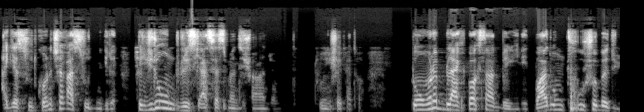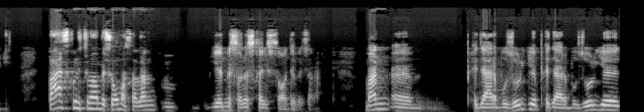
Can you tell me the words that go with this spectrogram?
اگه سود کنه چقدر سود می‌گیره؟ چجوری اون ریسک assessment ش رو انجام تو این شرکت ها به عنوان black box ند بگیرید باید اون توش رو بدونید. فرض کنید که من به شما مثلا یه مثال خیلی ساده بزنم. من پدر بزرگ پدر بزرگ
